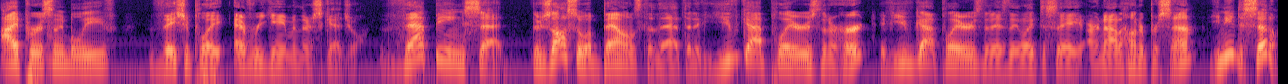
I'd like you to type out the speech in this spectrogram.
I personally believe they should play every game in their schedule. That being said, there's also a balance to that that if you've got players that are hurt, if you've got players that, as they like to say, are not 100%, you need to sit them.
